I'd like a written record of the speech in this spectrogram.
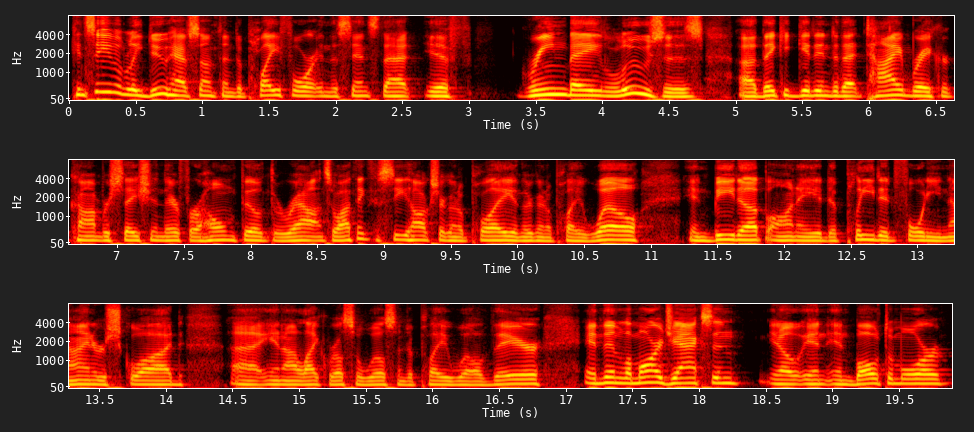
conceivably do have something to play for in the sense that if Green Bay loses, uh, they could get into that tiebreaker conversation there for home field throughout. And so I think the Seahawks are going to play and they're going to play well and beat up on a depleted 49ers squad. Uh, and I like Russell Wilson to play well there. And then Lamar Jackson, you know, in, in Baltimore,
